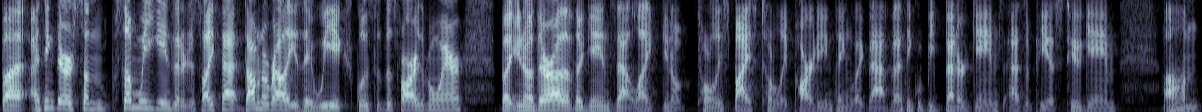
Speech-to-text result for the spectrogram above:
but I think there are some some Wii games that are just like that. Domino Rally is a Wii exclusive as far as I'm aware, but you know there are other games that like you know Totally Spies, Totally Party, and things like that that I think would be better games as a PS2 game. Um,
